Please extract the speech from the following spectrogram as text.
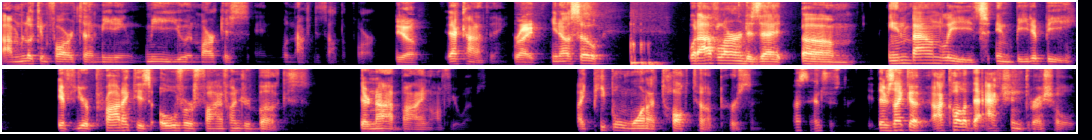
I'm looking forward to a meeting, me, you, and Marcus, we'll knock this out the park. yeah, That kind of thing. right. You know, so what I've learned is that um, inbound leads in B2B, if your product is over 500 bucks, they're not buying off your website. Like people want to talk to a person. That's interesting. There's like a, I call it the action threshold.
